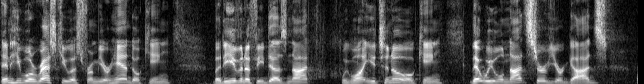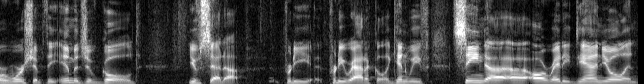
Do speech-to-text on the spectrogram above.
And he will rescue us from your hand, O king. But even if he does not, we want you to know, O king, that we will not serve your gods or worship the image of gold you've set up. Pretty, pretty radical. Again, we've seen uh, uh, already Daniel and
